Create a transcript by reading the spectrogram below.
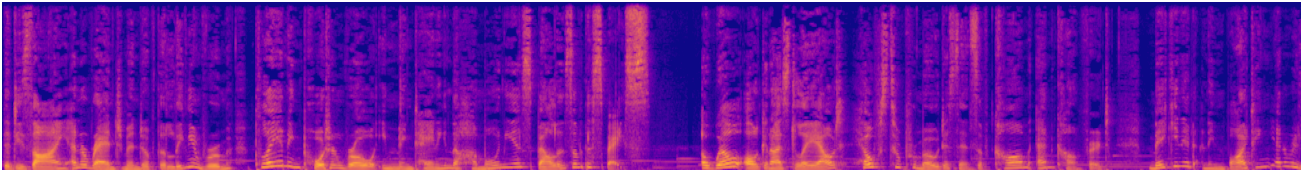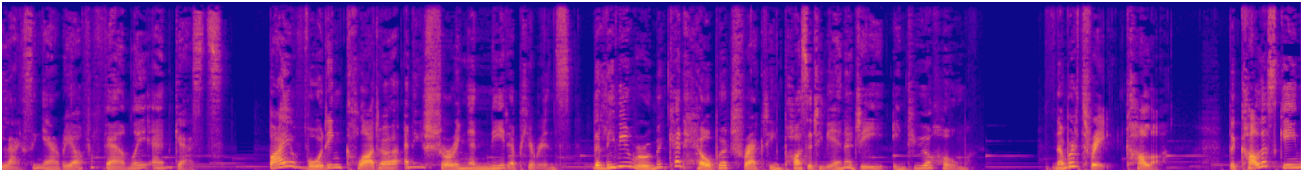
The design and arrangement of the living room play an important role in maintaining the harmonious balance of the space. A well organized layout helps to promote a sense of calm and comfort, making it an inviting and relaxing area for family and guests. By avoiding clutter and ensuring a neat appearance, the living room can help attracting positive energy into your home. Number 3. Color. The color scheme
